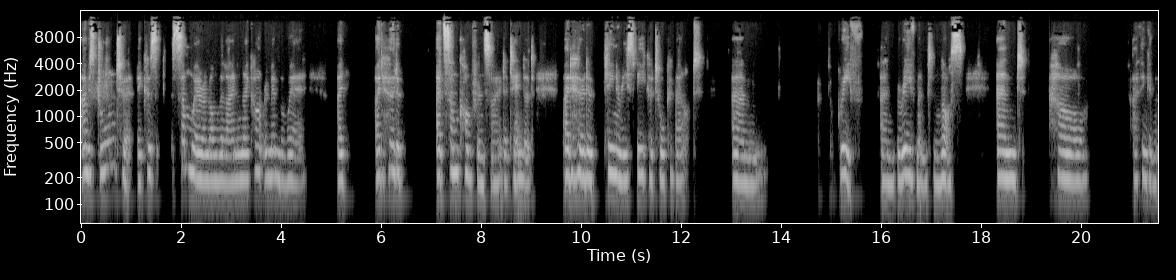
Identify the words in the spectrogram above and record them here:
I was drawn to it because somewhere along the line, and I can't remember where, I'd, I'd heard a, at some conference I had attended, I'd heard a plenary speaker talk about um, grief and bereavement and loss, and how I think in,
